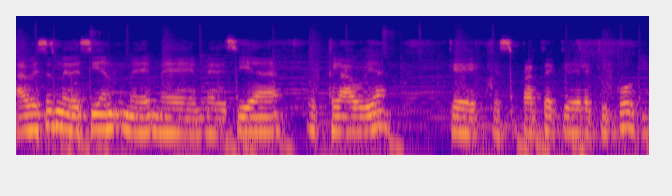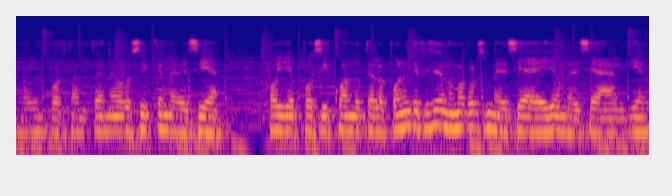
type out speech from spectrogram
a veces me me, decía Claudia, que, es parte aquí del equipo muy importante de Neuropsique, me decía, oye, pues si cuando te lo ponen difícil, no me acuerdo si me decía ella o me decía alguien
